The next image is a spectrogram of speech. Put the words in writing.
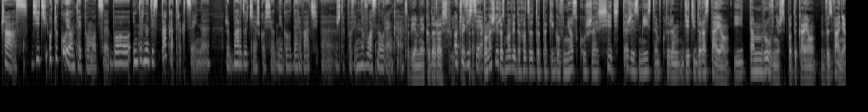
czas. Dzieci oczekują tej pomocy, bo internet jest tak atrakcyjny, że bardzo ciężko się od niego oderwać, e, że tak powiem, na własną rękę. Co wiemy jako dorośli. Oczywiście. Tak po naszej rozmowie dochodzę do takiego wniosku, że sieć też jest miejscem, w którym dzieci dorastają i tam również spotykają wyzwania.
